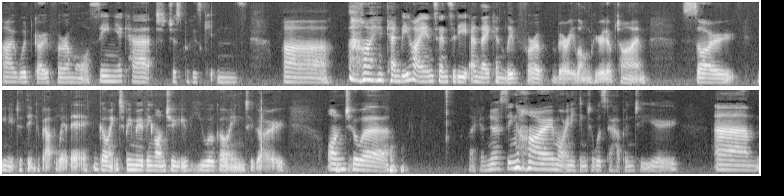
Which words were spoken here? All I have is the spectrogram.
I would go for a more senior cat just because kittens are can be high intensity and they can live for a very long period of time. So you need to think about where they're going to be moving on to if you are going to go onto a like a nursing home or anything to, was to happen to you. Um,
